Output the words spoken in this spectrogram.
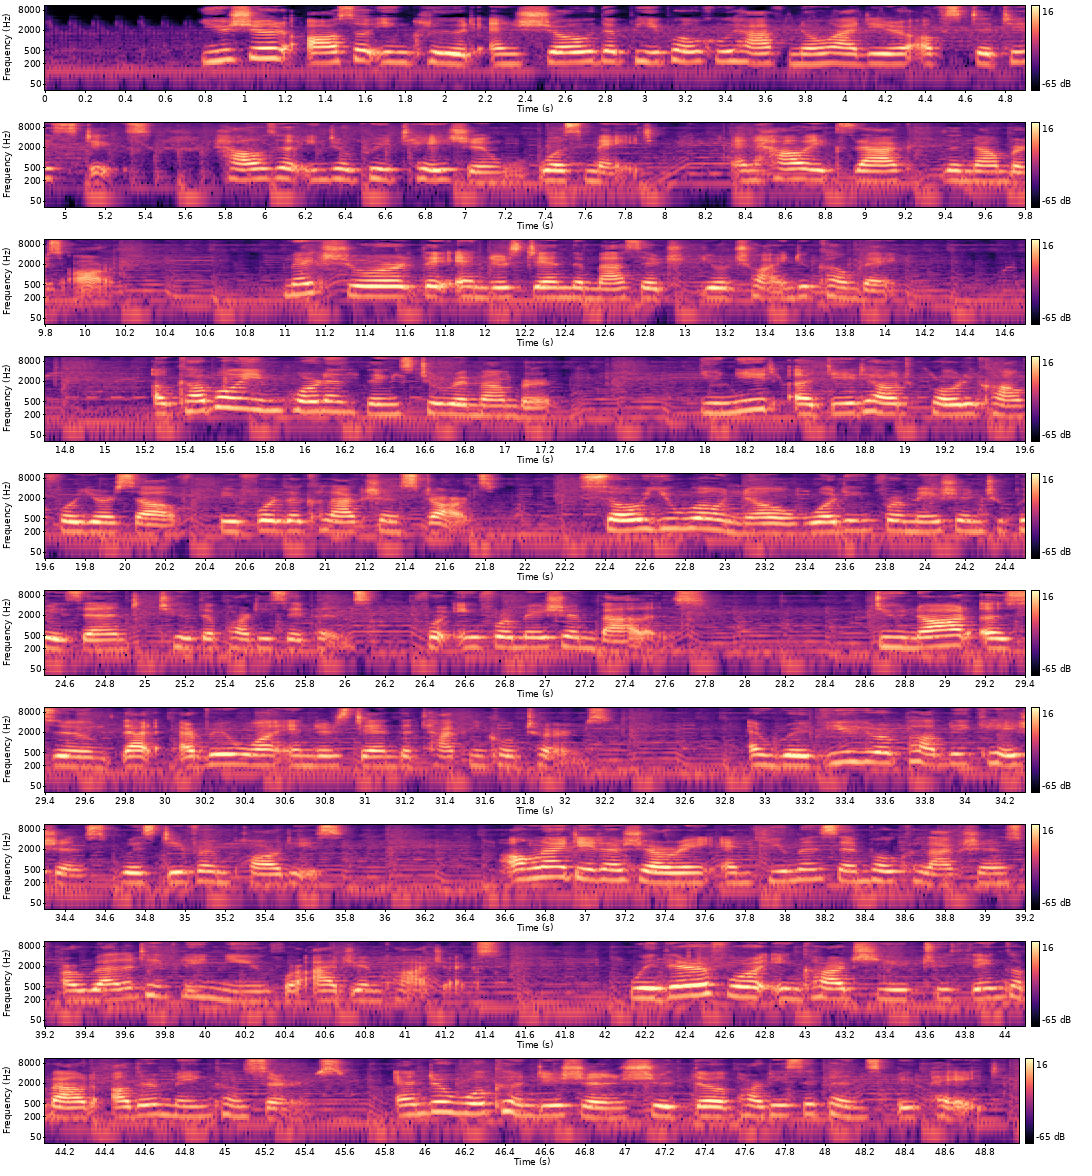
You should also include and show the people who have no idea of statistics how the interpretation was made and how exact the numbers are. Make sure they understand the message you're trying to convey. A couple important things to remember. You need a detailed protocol for yourself before the collection starts, so you will know what information to present to the participants for information balance. Do not assume that everyone understands the technical terms, and review your publications with different parties Online data sharing and human sample collections are relatively new for iGEM projects. We therefore encourage you to think about other main concerns. Under what conditions should the participants be paid?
